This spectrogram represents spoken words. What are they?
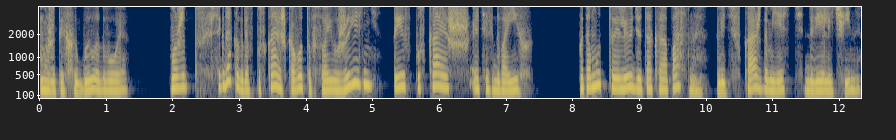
Может, их и было двое. Может, всегда, когда впускаешь кого-то в свою жизнь, ты впускаешь этих двоих. Потому-то люди так и опасны, ведь в каждом есть две личины.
